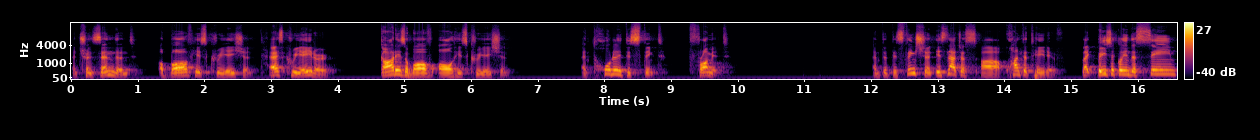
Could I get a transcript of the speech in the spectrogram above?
and transcendent above his creation. As creator, God is above all his creation and totally distinct from it. And the distinction is not just uh, quantitative, like basically in the same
